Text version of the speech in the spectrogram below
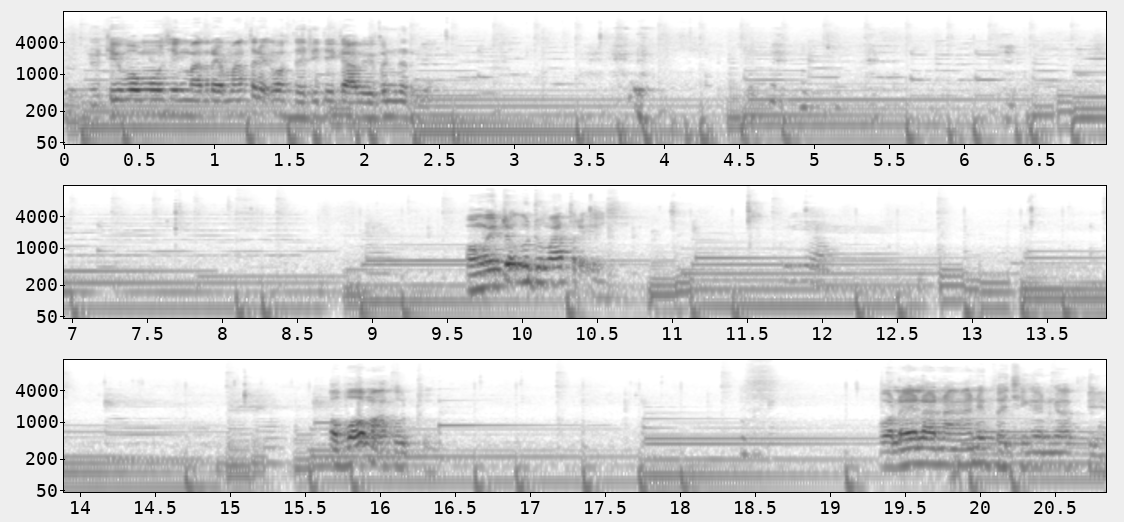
ngono. jadi wong sing matre matre kok jadi TKW bener ya wong wedok kudu matre ya Iya. apa mak kudu? Boleh lanangane bajingan kabeh.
